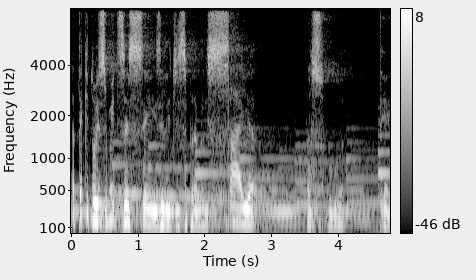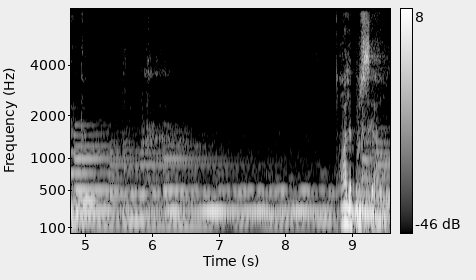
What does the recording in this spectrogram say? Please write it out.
Até que 2016 ele disse para mim: saia da sua tenda. Olha para o céu.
